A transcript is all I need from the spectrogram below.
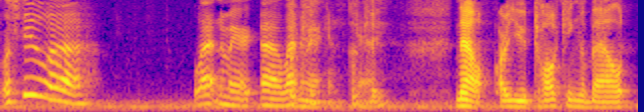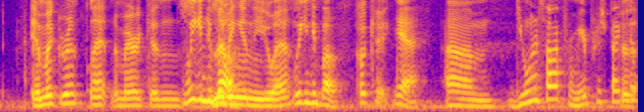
let's do uh, Latin America. Uh, Latin Okay, American. yeah. Okay. Now, are you talking about immigrant Latin Americans We can do living both. in the U.S.? We can do both. Okay. Yeah. Um, do you want to talk from your perspective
